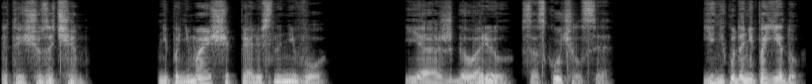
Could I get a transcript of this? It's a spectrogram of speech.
Это еще зачем? Непонимающе пялюсь на него. Я ж говорю, соскучился. Я никуда не поеду.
